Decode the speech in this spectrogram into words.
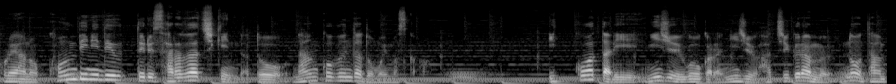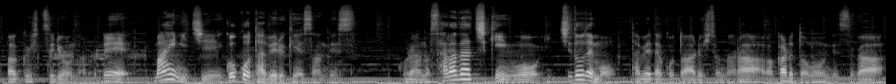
これあのコンビニで売ってるサラダチキンだと何個分だと思いますか？1個あたり25から 28g のタンパク質量なので毎日5個食べる計算です。これあのサラダチキンを一度でも食べたことある人ならわかると思うんですが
